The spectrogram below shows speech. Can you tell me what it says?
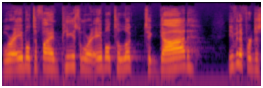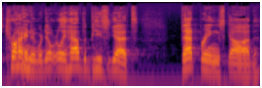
we're able to find peace, when we're able to look to God, even if we're just trying and we don't really have the peace yet, that brings God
